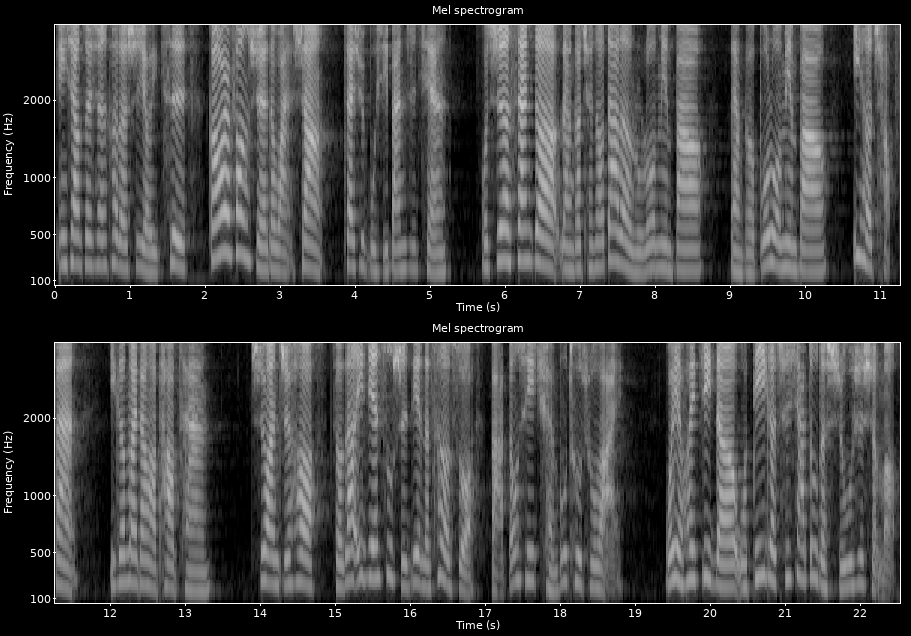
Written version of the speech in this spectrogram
印象最深刻的是有一次。高二放学的晚上，在去补习班之前，我吃了三个两个拳头大的乳酪面包，两个菠萝面包，一盒炒饭，一个麦当劳套餐。吃完之后，走到一间素食店的厕所，把东西全部吐出来。我也会记得我第一个吃下肚的食物是什么，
